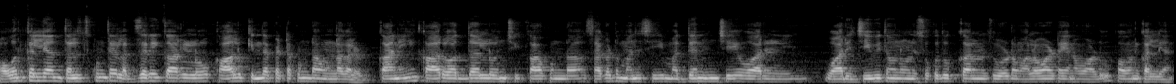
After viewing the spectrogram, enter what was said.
పవన్ కళ్యాణ్ తలుచుకుంటే లగ్జరీ కారులో కాలు కింద పెట్టకుండా ఉండగలడు. కానీ కారు అద్దాల్లోంచి కాకుండా సగటు మనిషి మధ్య నుంచే వారిని వారి జీవితంలోని సుఖదుఖాలను చూడడం అలవాటైన వాడు పవన్ కళ్యాణ్.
